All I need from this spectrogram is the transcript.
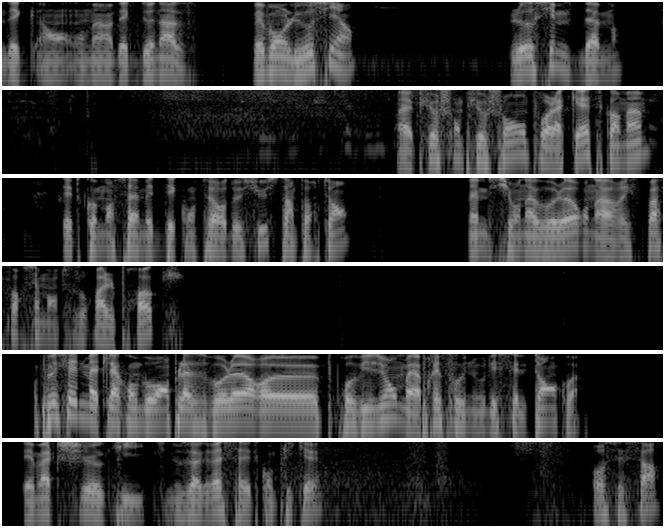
deck, de naze. Mais bon, lui aussi, hein. Lui aussi, madame. Ouais, piochon, piochon pour la quête, quand même. Peut-être commencer à mettre des compteurs dessus, c'est important. Même si on a voleur, on n'arrive pas forcément toujours à le proc. On peut essayer de mettre la combo en place voleur euh, provision, mais après il faut nous laisser le temps quoi. Les matchs euh, qui, nous agressent, ça va être compliqué. Oh c'est ça.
